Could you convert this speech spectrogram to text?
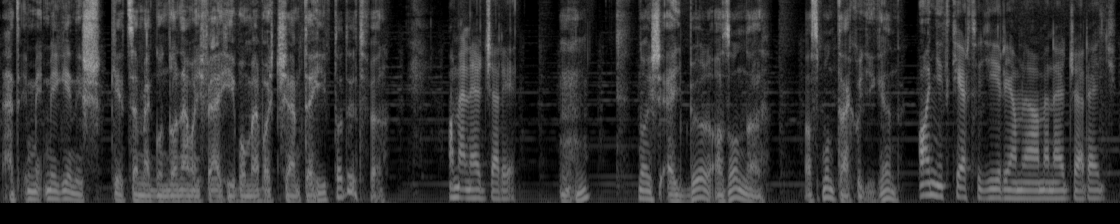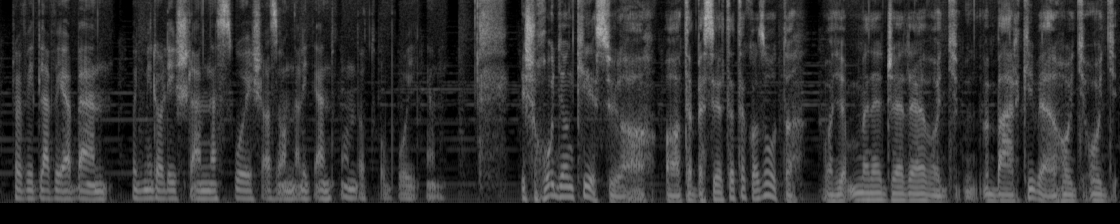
hát még én is kétszer meggondolnám, hogy felhívom-e vagy sem. Te hívtad őt fel? A menedzserét. Uh-huh. Na és egyből, azonnal? Azt mondták, hogy igen? Annyit kért, hogy írjam le a menedzser egy rövid levélben, hogy miről is lenne szó, és azonnal igent mondott Hobó, igen. És hogyan készül a, a te beszéltetek azóta? Vagy a menedzserrel, vagy bárkivel, hogy, hogy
